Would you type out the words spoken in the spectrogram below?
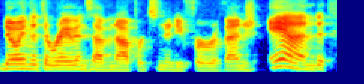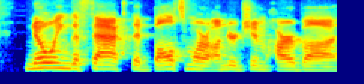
knowing that the Ravens have an opportunity for revenge, and knowing the fact that Baltimore under Jim Harbaugh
